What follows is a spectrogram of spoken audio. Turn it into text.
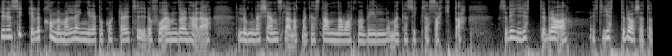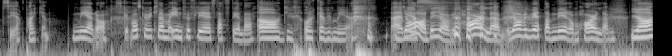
Hyr en cykel, då kommer man längre på kortare tid och får ändå den här äh, lugna känslan att man kan stanna vart man vill och man kan cykla sakta. Så det är jättebra, ett jättebra sätt att se parken. Mer då? Ska, vad ska vi klämma in för fler stadsdelar? Ja, oh, gud, orkar vi med? Nej, ja, jag... det gör vi. Harlem. Jag vill veta mer om Harlem. Ja,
